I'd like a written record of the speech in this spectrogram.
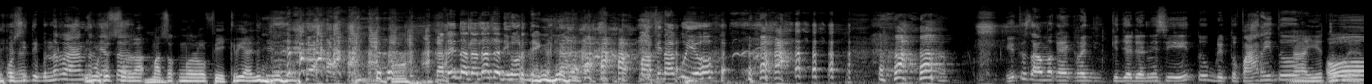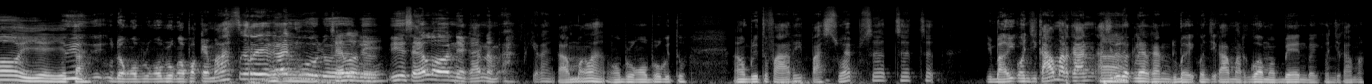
positif beneran Ini masuk, ternyata. sur- masuk Nurul Fikri aja. Katanya dada-dada di hordeng. Maafin aku yo. Itu sama kayak kejadiannya si itu Bripto Fahri tuh. Nah itu ya. oh iya iya Wih, tah. udah ngobrol-ngobrol nggak pakai masker ya kan, Waduh, Selon ya? Iya selon ya kan, ah pikiran gampang lah ngobrol-ngobrol gitu. Sama Brito Fahri pas swab set set set dibagi kunci kamar kan, asli Ah. udah kelihatan kan dibagi kunci kamar. Gua sama Ben bagi kunci kamar.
